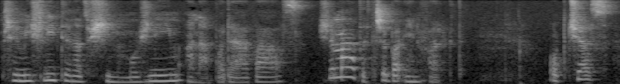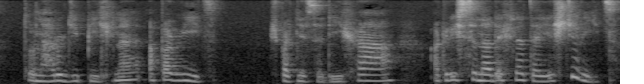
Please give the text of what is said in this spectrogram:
Přemýšlíte nad vším možným a napadá vás, že máte třeba infarkt. Občas to na hrudi píchne a pak víc. Špatně se dýchá a když se nadechnete ještě víc,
